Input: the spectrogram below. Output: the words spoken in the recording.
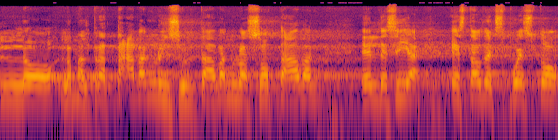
lo, maltrataban, lo insultaban, lo azotaban. Él decía, he estado expuesto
